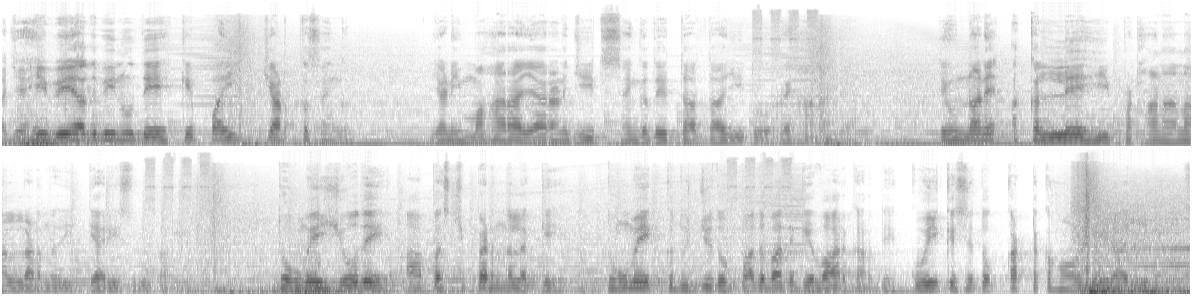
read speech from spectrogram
ਅਜਿਹੀ ਬੇਅਦਬੀ ਨੂੰ ਦੇਖ ਕੇ ਭਾਈ ਚੜਤ ਸਿੰਘ, ਯਾਨੀ ਮਹਾਰਾਜਾ ਰਣਜੀਤ ਸਿੰਘ ਦੇ ਦਾਦਾ ਜੀ ਤੋਂ ਰਿਹਾ ਨਾ ਗਿਆ ਤੇ ਉਹਨਾਂ ਨੇ ਇਕੱਲੇ ਹੀ ਪਠਾਨਾਂ ਨਾਲ ਲੜਨ ਦੀ ਤਿਆਰੀ ਸ਼ੁਰੂ ਕਰ ਲਈ। ਦੋਵੇਂ ਯੋਧੇ ਆਪਸ 'ਚ ਭਿੜਨ ਲੱਗੇ, ਦੋਵੇਂ ਇੱਕ ਦੂਜੇ ਤੋਂ ਵੱਧ-ਵੱਧ ਕੇ ਵਾਰ ਕਰਦੇ। ਕੋਈ ਕਿਸੇ ਤੋਂ ਘੱਟ ਕਹਾਉਣ ਲਈ ਰਾਜੀ ਨਹੀਂ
